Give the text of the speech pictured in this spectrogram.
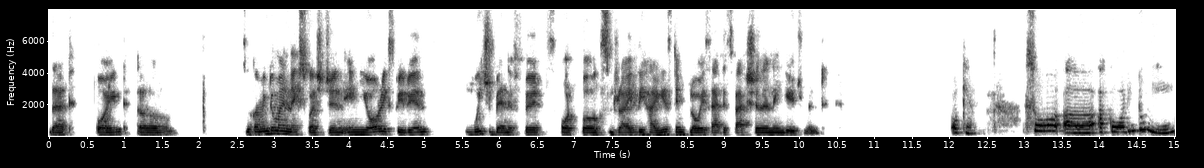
that point. Uh, so, coming to my next question, in your experience, which benefits or perks drive the highest employee satisfaction and engagement? Okay. So, uh, according to me,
